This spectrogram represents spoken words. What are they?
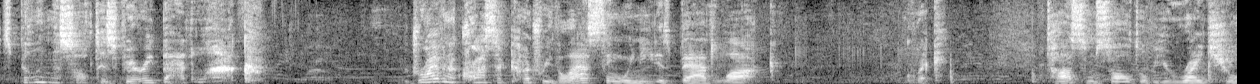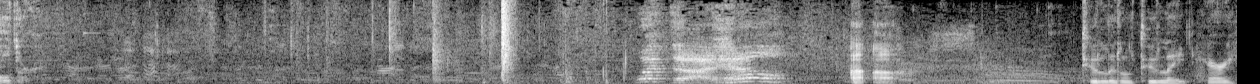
Spilling the salt is very bad luck. We're driving across the country. The last thing we need is bad luck. Quick, toss some salt over your right shoulder. What the hell? Uh uh Too little, too late, Harry.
